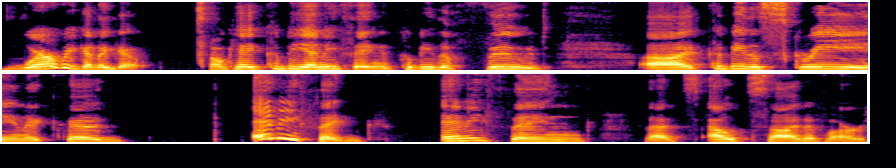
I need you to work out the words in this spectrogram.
where are we going to go? Okay, it could be anything. It could be the food. Uh, it could be the screen. It could anything, anything that's outside of our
